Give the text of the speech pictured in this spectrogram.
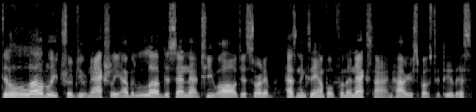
did a lovely tribute. And actually, I would love to send that to you all, just sort of as an example for the next time, how you're supposed to do this.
